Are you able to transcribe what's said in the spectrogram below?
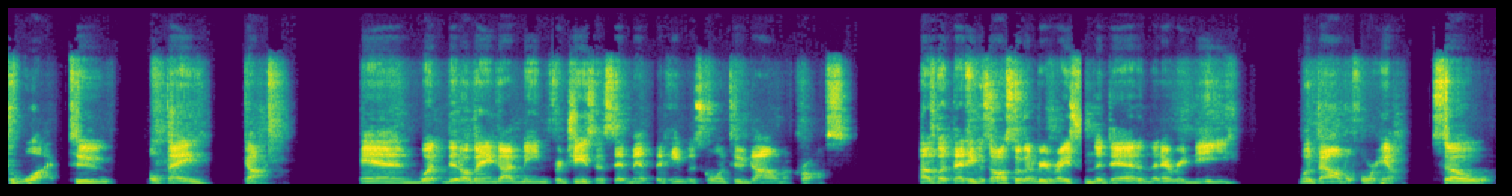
to what? To obey God. And what did obeying God mean for Jesus? It meant that he was going to die on a cross, uh, but that he was also going to be raised from the dead and that every knee would bow before him. So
